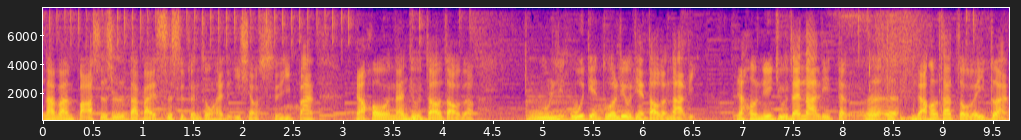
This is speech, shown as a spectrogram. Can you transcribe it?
那班巴士是大概四十分钟还是一小时一班，然后男主早早的五五点多六点到了那里。然后女主在那里等，呃呃，然后他走了一段，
